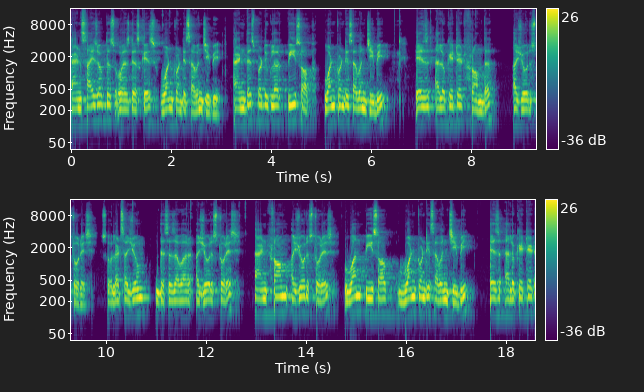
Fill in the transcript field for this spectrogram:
and size of this OS disk is 127 GB and this particular piece of 127 GB is allocated from the Azure storage. So let's assume this is our Azure storage and from Azure storage one piece of 127 GB is allocated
